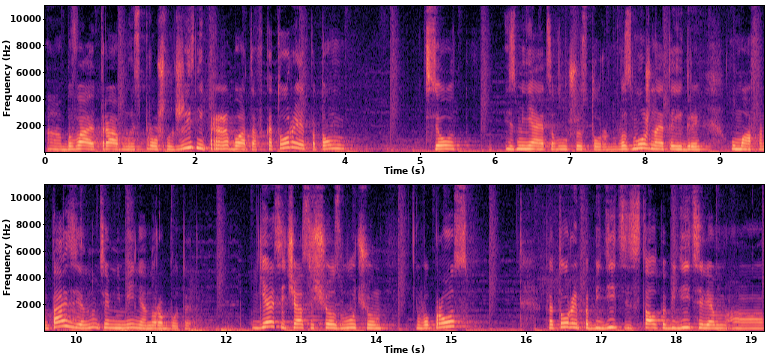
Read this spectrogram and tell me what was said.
Э, бывают травмы из прошлых жизней, прорабатывав которые, потом все изменяется в лучшую сторону. Возможно, это игры ума, фантазии, но тем не менее оно работает. Я сейчас еще озвучу вопрос, который победитель, стал победителем а,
